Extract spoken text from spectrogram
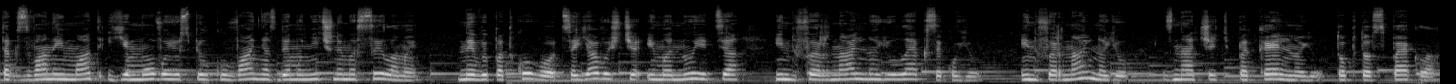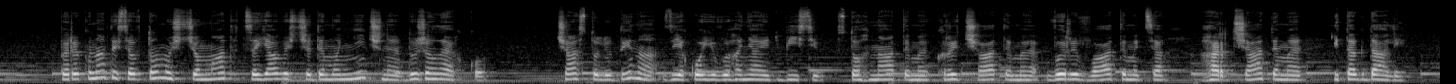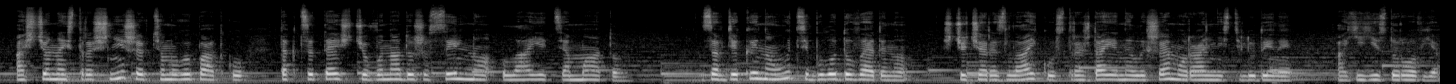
так званий мат є мовою спілкування з демонічними силами. Не випадково це явище іменується інфернальною лексикою. Інфернальною значить пекельною, тобто з пекла. Переконатися в тому, що мат це явище демонічне, дуже легко. Часто людина, з якої виганяють бісів, стогнатиме, кричатиме, вириватиметься, гарчатиме і так далі. А що найстрашніше в цьому випадку, так це те, що вона дуже сильно лається матом. Завдяки науці було доведено, що через лайку страждає не лише моральність людини, а її здоров'я.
